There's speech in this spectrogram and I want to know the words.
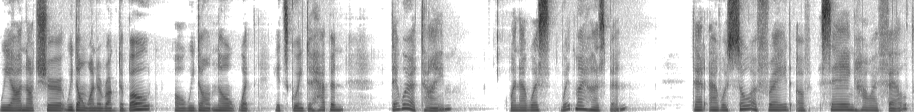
we are not sure we don't want to rock the boat or we don't know what it's going to happen. There were a time when I was with my husband that I was so afraid of saying how I felt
